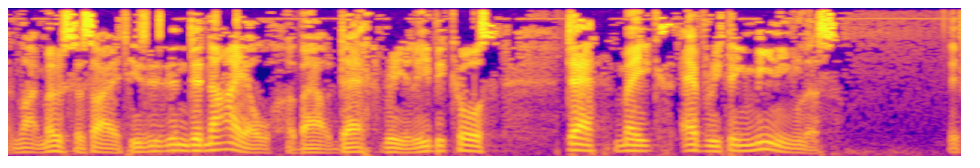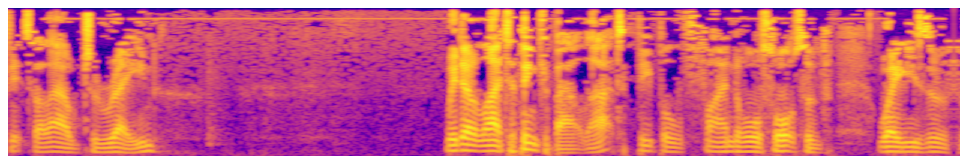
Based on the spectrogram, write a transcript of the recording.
and like most societies, is in denial about death, really, because death makes everything meaningless if it's allowed to reign. We don't like to think about that. People find all sorts of ways of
